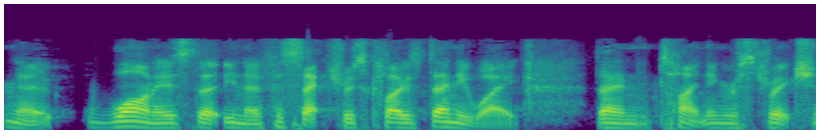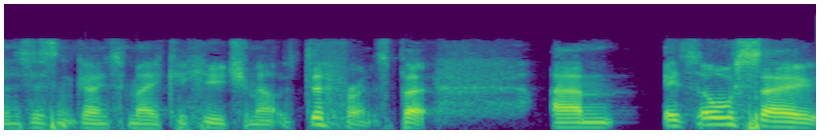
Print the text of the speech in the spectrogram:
you know, one is that you know if a sector is closed anyway, then tightening restrictions isn't going to make a huge amount of difference. But um, it's also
